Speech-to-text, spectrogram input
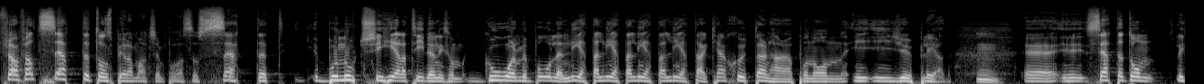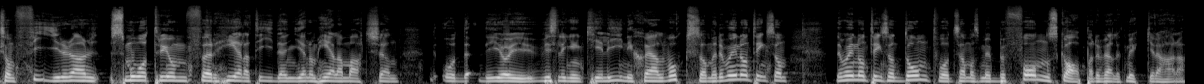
framförallt sättet de spelar matchen på, alltså sättet Bonucci hela tiden liksom går med bollen, letar, letar, letar, letar. Kan jag skjuta den här på någon i, i djupled? Mm. Eh, sättet de liksom firar små triumfer hela tiden genom hela matchen. Och det, det gör ju visserligen Chiellini själv också, men det var ju någonting som det var ju någonting som de två tillsammans med Buffon skapade väldigt mycket det här.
